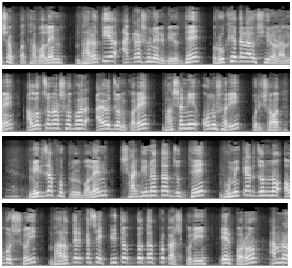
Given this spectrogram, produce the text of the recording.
এসব কথা বলেন। ভারতীয় আগ্রাসনের বিরুদ্ধে রুখে দাঁড়াও শিরোনামে আলোচনা সভার আয়োজন করে ভাসানী অনুসারী পরিষদ। মির্জা ফখরুল বলেন, স্বাধীনতা যুদ্ধে ভূমিকার জন্য অবশ্যই ভারতের কাছে কৃতজ্ঞতা প্রকাশ করি। এরপরও আমরা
